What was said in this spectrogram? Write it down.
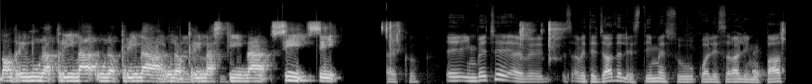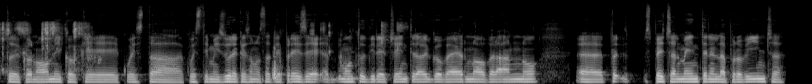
avremo una prima, una prima, una prima stima. Sì, sì. Ecco. E invece eh, avete già delle stime su quale sarà l'impatto economico che questa, queste misure che sono state prese molto di recente dal governo avranno, eh, specialmente nella provincia?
